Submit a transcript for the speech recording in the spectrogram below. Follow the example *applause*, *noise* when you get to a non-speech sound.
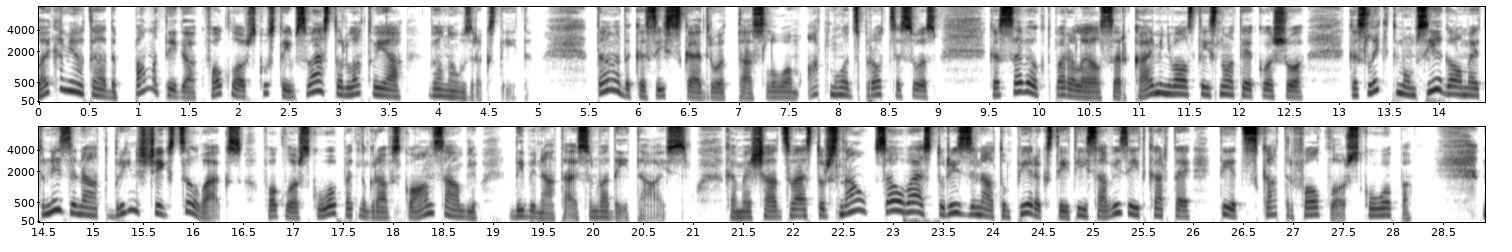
Laikam jau tāda pamatīgāka folkloras kustības vēsture Latvijā vēl nav uzrakstīta. Tāda, kas izskaidrotu tās lomu atmodas procesos, kas savilktu paralēlus ar kaimiņu valstīs notiekošo, kas liktu mums iegaumēt un izzināt brīnišķīgus cilvēkus, folkloras kopu, etnogrāfisko ansambļu dibinātājus un vadītājus. Kamēr šādas vēstures nav, savu vēsturi izzināt un pierakstīt īsā vizītkartē tiecas katra folkloras kopa.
